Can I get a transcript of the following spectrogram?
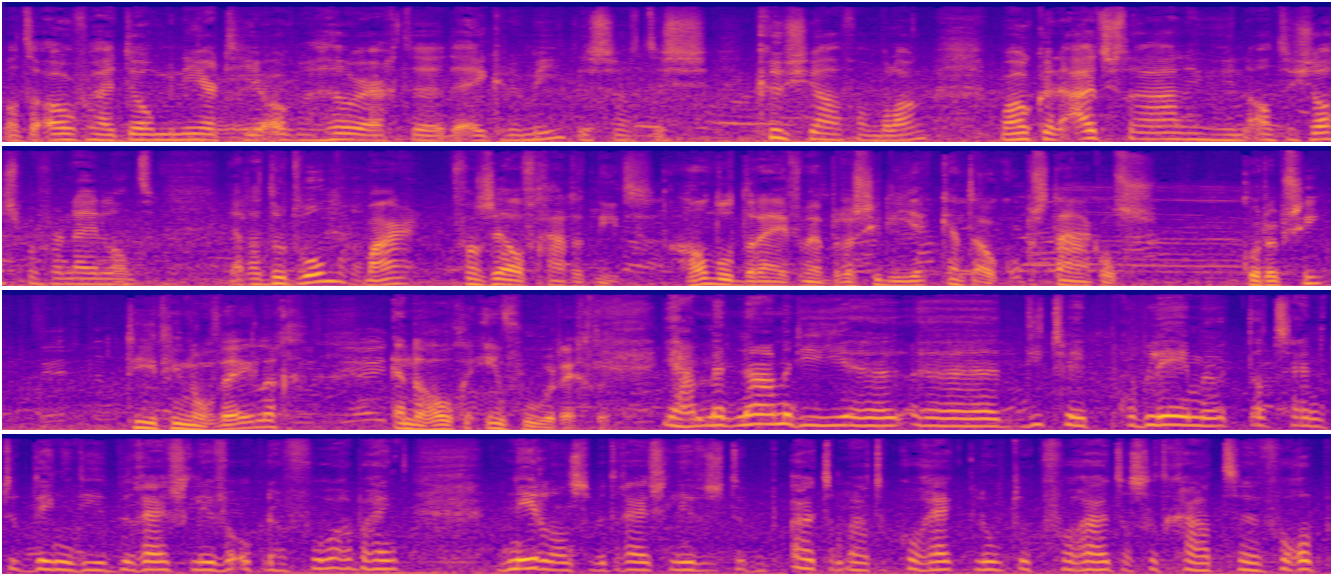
Want de overheid domineert hier ook nog heel erg de, de economie. Dus dat is cruciaal van belang. Maar ook hun uitstraling, hun enthousiasme voor Nederland. Ja, dat doet wonderen. Maar vanzelf gaat het niet. Handel drijven met Brazilië kent ook obstakels. Corruptie, tiert hier nog welig en de hoge invoerrechten. Ja, met name die, eh, eh, die twee problemen, dat zijn natuurlijk dingen die het bedrijfsleven ook naar voren brengt. Het Nederlandse bedrijfsleven is natuurlijk uitermate correct, loopt ook vooruit als het gaat, eh, voorop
